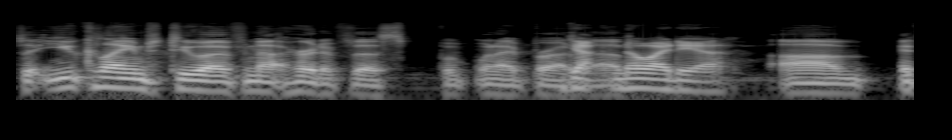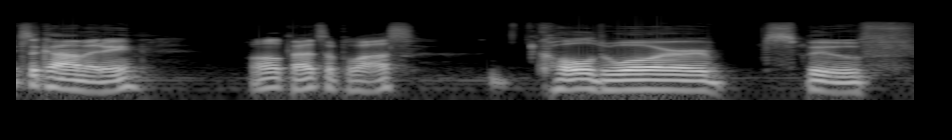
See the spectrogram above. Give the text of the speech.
So you claimed to have not heard of this, but when I brought it Yeah, up, no idea. Um, it's a comedy, Well, that's a plus. Cold War spoof.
